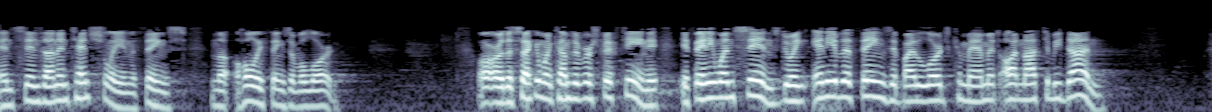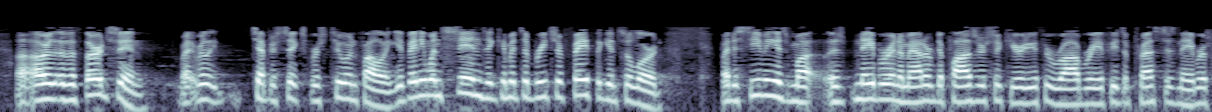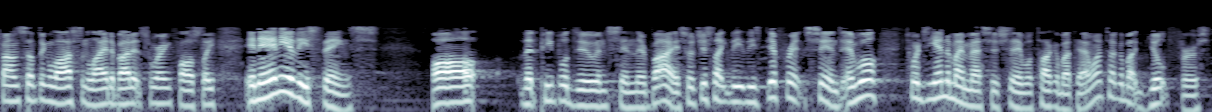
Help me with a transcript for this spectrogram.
and sins unintentionally in the things, in the holy things of the Lord, or, the second one comes in verse 15. If anyone sins doing any of the things that by the Lord's commandment ought not to be done. Uh, or the third sin, right? Really, chapter 6, verse 2 and following. If anyone sins and commits a breach of faith against the Lord by deceiving his, his neighbor in a matter of deposit or security or through robbery, if he's oppressed his neighbor, found something lost and lied about it, swearing falsely, in any of these things, all that people do and sin thereby. So it's just like these different sins. And we'll, towards the end of my message today, we'll talk about that. I want to talk about guilt first,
